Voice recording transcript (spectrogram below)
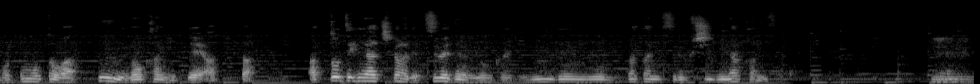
もともとは風雨の神であった。圧倒的な力で全ての妖怪と人間を味方にする不思議な神様。うん。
